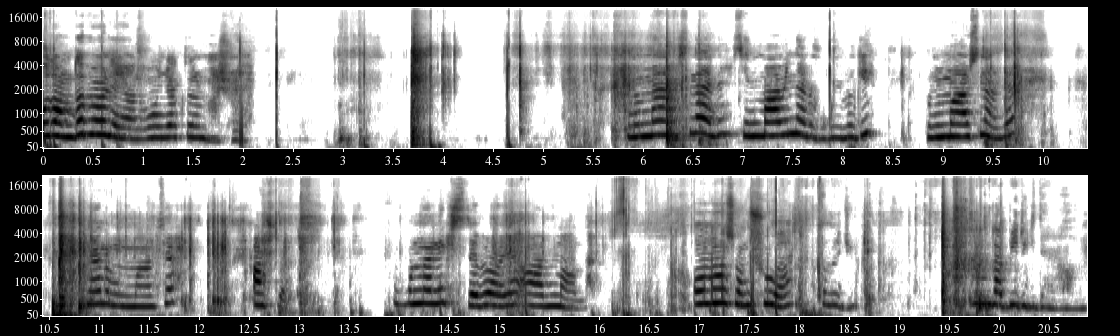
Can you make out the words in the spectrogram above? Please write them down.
Odamda böyle yani oyuncaklarım var şöyle. Bunun mavisi nerede? Senin mavin nerede? Buyur bakayım. Bunun mavisi nerede? Nerede bunun mavisi? Aslı. Bunların ikisi de böyle abim aldı. Ondan sonra şu var. Kılıcık. Bunu da bir giden aldım.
